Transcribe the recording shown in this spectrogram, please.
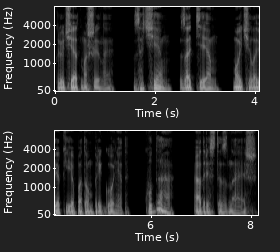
«Ключи от машины». «Зачем?» «Затем. Мой человек ее потом пригонит». «Куда?» «Адрес ты знаешь».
